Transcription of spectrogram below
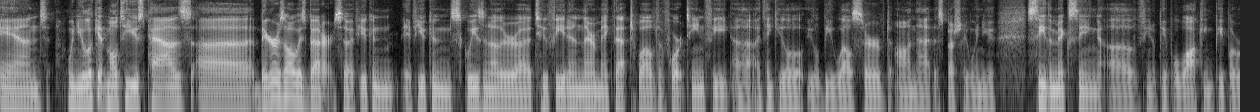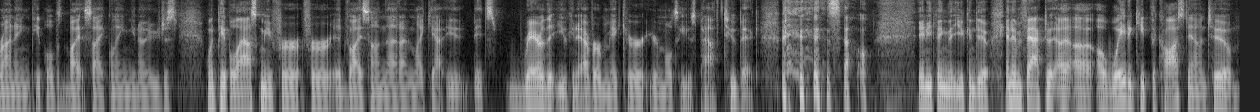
And when you look at multi-use paths, uh, bigger is always better. So if you can if you can squeeze another uh, two feet in there, make that 12 to 14 feet, uh, I think you'll you'll be well served on that. Especially when you see the mixing of you know people walking, people running, people bicycling. You know, you just when people ask me for for advice on that, I'm like, yeah, it, it's rare that you can ever make your your multi-use path too big. so anything that you can do. And in fact, a, a, a way to keep the cost down too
